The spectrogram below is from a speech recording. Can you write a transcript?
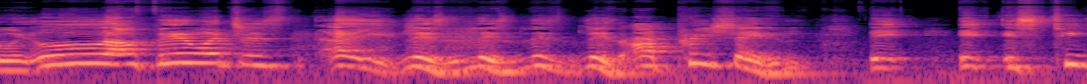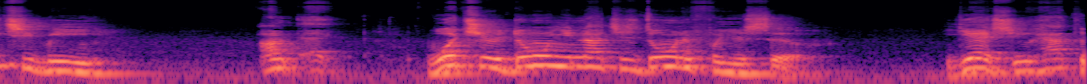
Ooh, I feel what you Hey, listen, listen, listen, listen. I appreciate it. It, it it's teaching me. I'm, what you're doing, you're not just doing it for yourself. Yes, you have to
